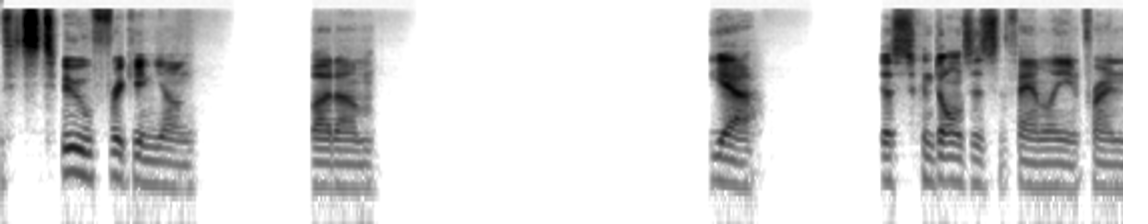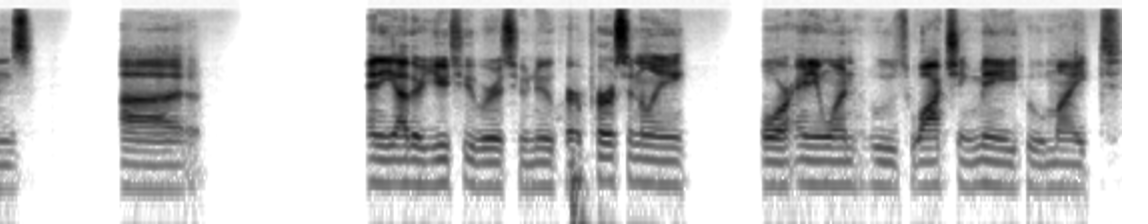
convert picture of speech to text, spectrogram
It's too freaking young. But um, yeah, just condolences to the family and friends. Uh, any other YouTubers who knew her personally, or anyone who's watching me who might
